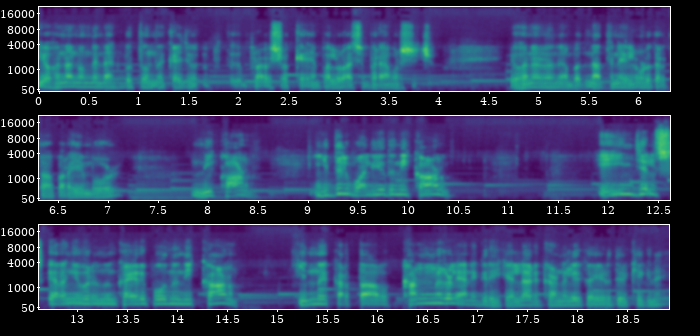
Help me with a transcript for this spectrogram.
യോഹനാൻ ഒന്നിന്റെ അൻപത്തൊന്ന് കഴിഞ്ഞ പ്രാവശ്യമൊക്കെ ഞാൻ പല പ്രാവശ്യം പരാമർശിച്ചു. യോഹനാൻ നഥനയിലോട് കർത്താവ് പറയുമ്പോൾ നീ കാണും. ഇതിൽ വലിയത് നീ കാണും. ഏഞ്ചൽസ് ഇറങ്ങി വരുന്നതും കയറിപ്പോകുന്നതും നീ കാണും. ഇന്ന് കർത്താവ് കണ്ണുകളെ അനുഗ്രഹിക്കുക. എല്ലാവരും കണ്ണിലേക്ക് കൈ എടുത്ത് വെക്കുക ഇങ്ങനെ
